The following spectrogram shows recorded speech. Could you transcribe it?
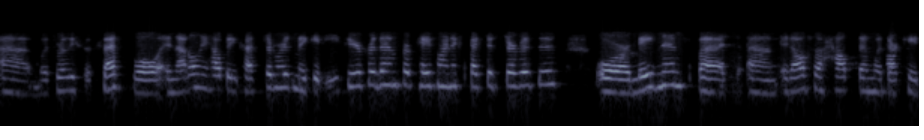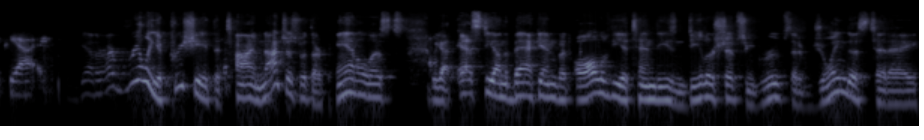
um, was really successful in not only helping customers make it easier for them for pay for unexpected services or maintenance, but um, it also helped them with their KPIs together. I really appreciate the time, not just with our panelists. We got Esty on the back end, but all of the attendees and dealerships and groups that have joined us today.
